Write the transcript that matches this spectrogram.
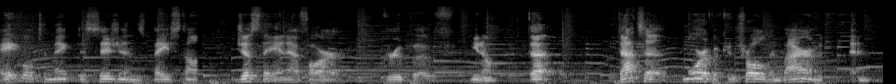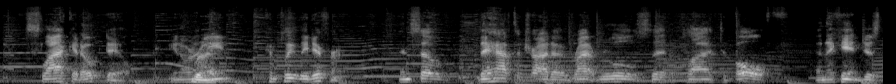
able to make decisions based on just the NFR group of, you know, that that's a more of a controlled environment than slack at Oakdale. You know what right. I mean? Completely different. And so they have to try to write rules that apply to both, and they can't just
